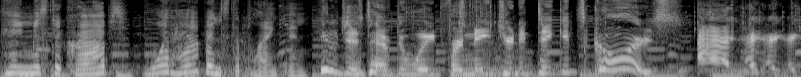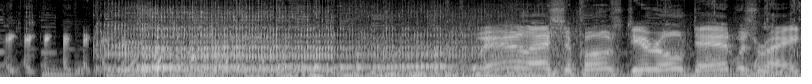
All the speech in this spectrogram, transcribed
Hey, Mr. Krabs, what happens to Plankton? He'll just have to wait for nature to take its course. Well, I suppose dear old Dad was right.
